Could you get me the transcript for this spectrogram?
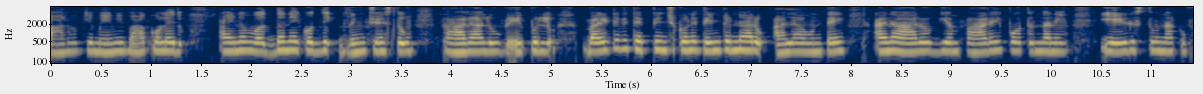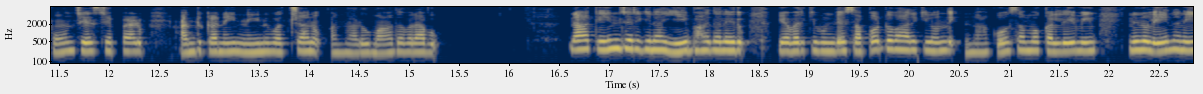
ఆరోగ్యం ఏమీ బాగోలేదు. ఆయన వద్దనే కొద్దీ డ్రింక్ చేస్తూ కారాలు వేపుళ్ళు బయటవి తెప్పించుకొని తింటున్నారు. అలా ఉంటే ఆయన ఆరోగ్యం పాడైపోతుందని ఏడుస్తూ నాకు ఫోన్ చేసి చెప్పాడు. అందుకని నేను వచ్చాను అన్నాడు మాధవరావు. నాకేం జరిగినా ఏ బాధ లేదు. ఎవరికి ఉండే సపోర్ట్ వారికి ఉంది. నా కోసం ఒకళ్ళేమి నేను లేనని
